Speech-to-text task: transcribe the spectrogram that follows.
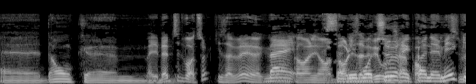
Euh, donc euh, Mais les belles petites voitures qu'ils avaient ben, quand on, on- c'est on les voitures économiques, ouais.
